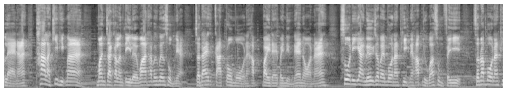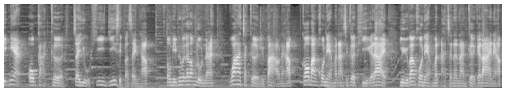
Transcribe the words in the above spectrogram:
ตรแรนะ ถ้า Lucky Pick มา มันจะการันตีเลยว่าถ้าเพื่อนๆสุ่มเนี่ย จะได้การ์ดโปรโมนะครับใบใดใบหนึ่งแน่นอนนะ ส่วนอีกอย่างหนึ่งจะเป็นโบนัสพิกนะครับ หรือว่าสุ่มฟรีสำหรับโบนัสพิกเนี่ยโอกาสเกิดจะอยู่ที่ 20%ครับ ตรงนี้เพื่อนๆก็ต้องลุ้นนะว่าจะเกิดหรือเปล่านะครับ ก็บางคนเนี่ยมันอาจจะเกิดทีก็ได้ หรือบางคนเนี่ยมันอาจจะนานๆเกิดก็ได้นะครับ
